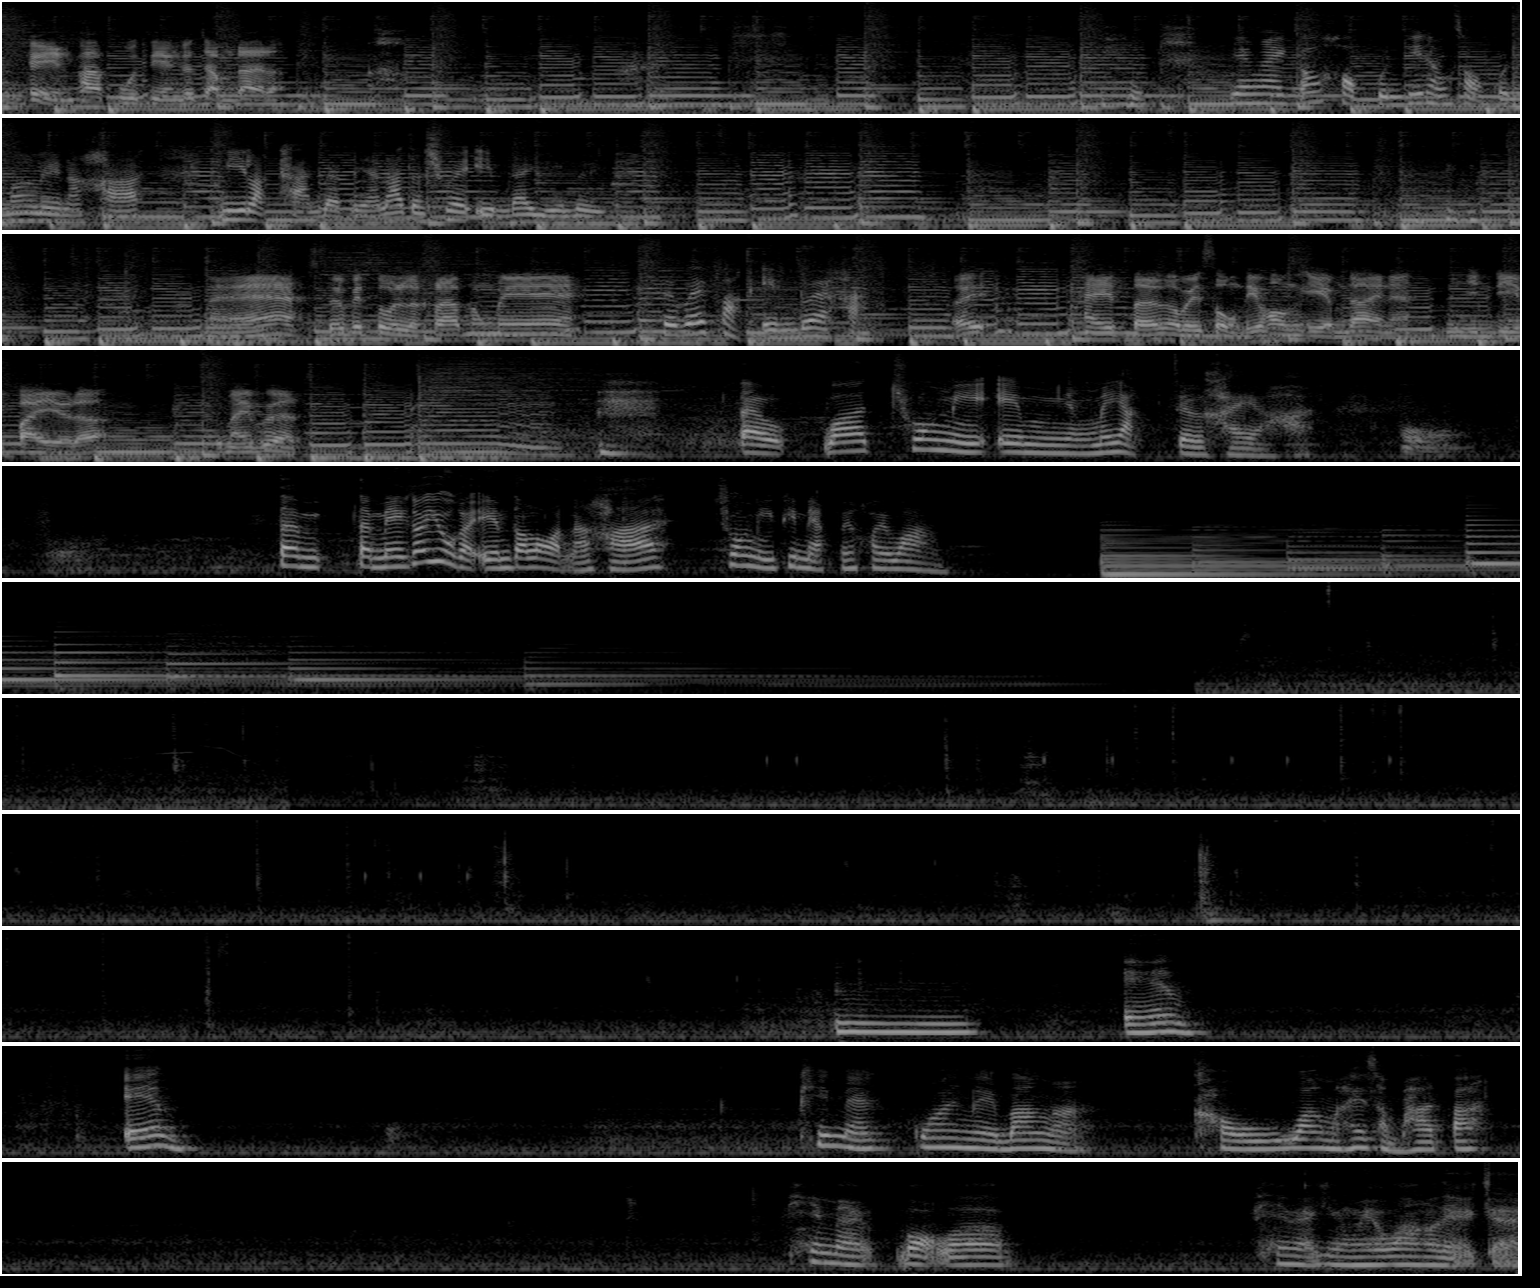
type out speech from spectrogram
แค่เห็นภาพปูเตียงก็จำได้ละ ยังไงก็ขอบคุณพี่ทั้งสองคนมากเลยนะคะ มีหลักฐานแบบนี้น่าจะช่วยเอมได้เยอะเลย แหมซื้อไปตุนเหรอครับน้องเมย์ซื้อไว้ฝากเอมด้วยค่ะเฮ้ย ให้เติร์กเอาไปส่งที่ห้องเอมได้นะ มันยินดีไปอยู่แล้วใช่ไหมเพื่อน แต่ว่าช่วงนี้เอมยังไม่อยากเจอใครอะค่ะ อ๋อ แต่แต่เมย์ก็อยู่กับเอมตลอดนะคะ ช่วงนี้พี่แม็กไม่ค่อยว่าง อืม เอม เอม พี่แม็กว่างไงบ้างอะเขาว่างมาให้สัมภาษณ์ปะ พี่แม็กบอกว่า พี่แม็กยังไม่ว่างเลยแก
